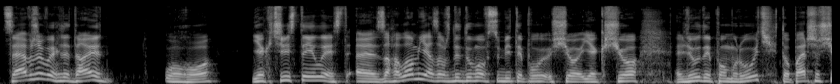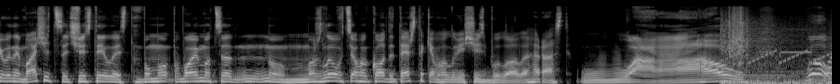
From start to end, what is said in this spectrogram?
Це вже виглядає. Ого. Як чистий лист. Е, загалом я завжди думав собі, типу, що якщо люди помруть, то перше, що вони бачать, це чистий лист. По- По-моєму, це, ну, можливо, в цього коди теж таке в голові щось було, але гаразд. Вау! Воу!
